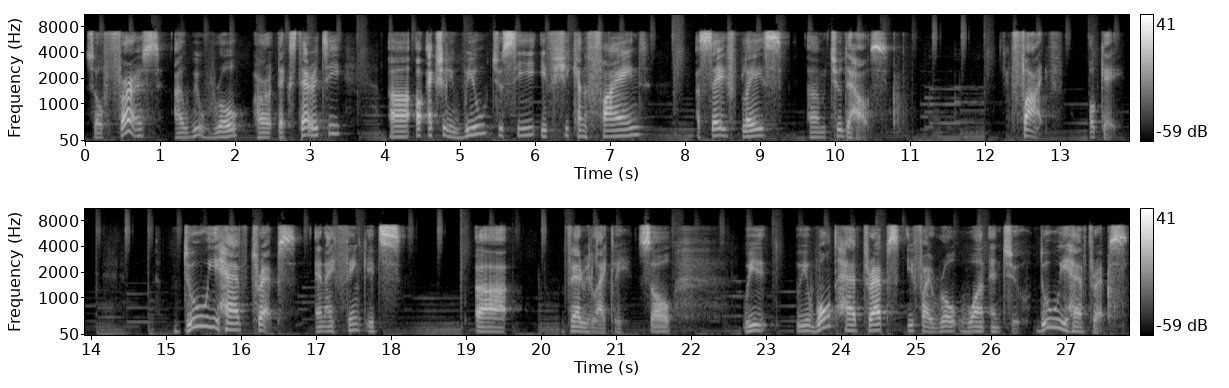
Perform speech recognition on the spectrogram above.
So first, I will roll her dexterity, uh, or actually will, to see if she can find a safe place um, to the house. Five. Okay. Do we have traps? And I think it's uh, very likely. So we we won't have traps if I roll one and two. Do we have traps?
